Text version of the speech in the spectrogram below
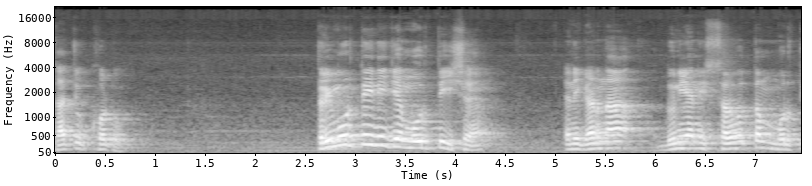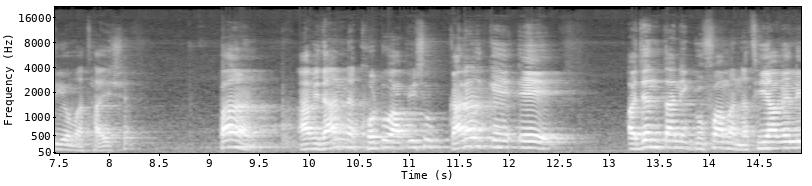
સાચું ખોટું? ત્રિમૂર્તિની જે મૂર્તિ છે, એની ગણના દુનિયાની સર્વોત્તમ મૂર્તિઓમાં થાય છે. પણ આ વિધાનને ખોટું આપીશું કારણ કે એ અજંતાની ગુફામાં નથી આવેલી,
